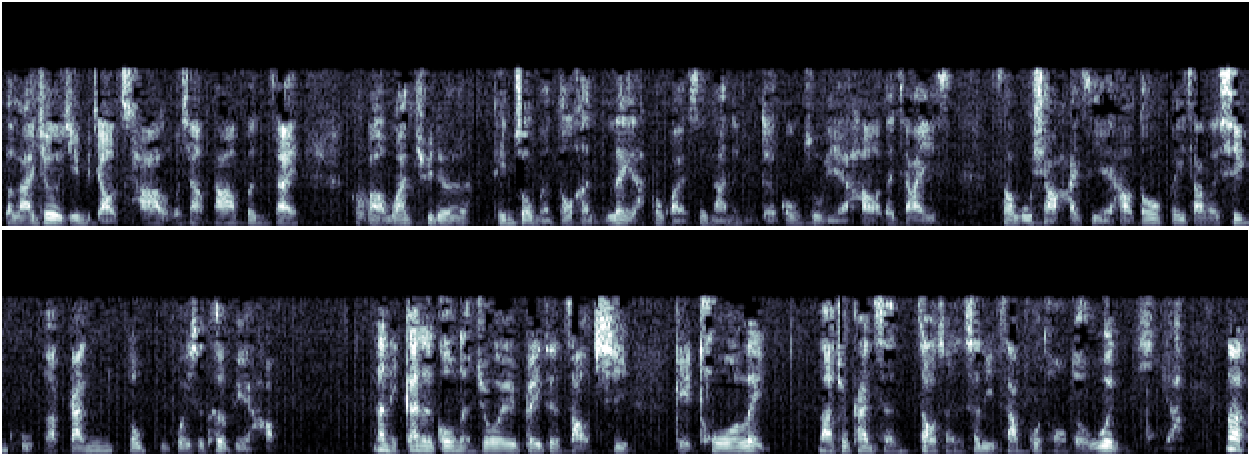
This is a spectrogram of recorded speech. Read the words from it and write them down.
本来就已经比较差了，我想大部分在啊湾区的听众们都很累啊，不管是男的女的，工作也好，在家里照顾小孩子也好，都非常的辛苦啊，肝都不会是特别好。那你肝的功能就会被这个沼气给拖累，那就看成造成身体上不同的问题啊。那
